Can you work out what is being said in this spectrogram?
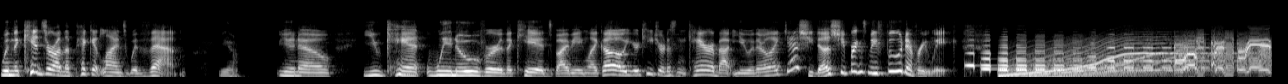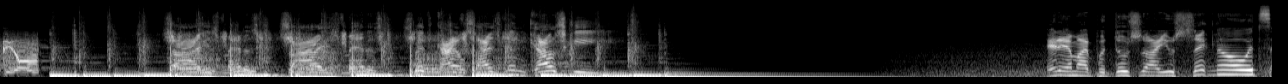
when the kids are on the picket lines with them. Yeah you know you can't win over the kids by being like oh your teacher doesn't care about you and they're like yeah she does she brings me food every week size matters size matters with kyle seismankowski Hey there, my producer. Are you sick? No, it's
